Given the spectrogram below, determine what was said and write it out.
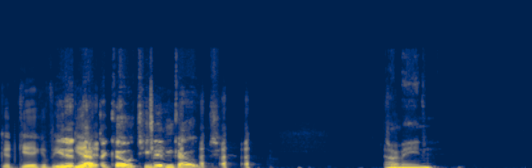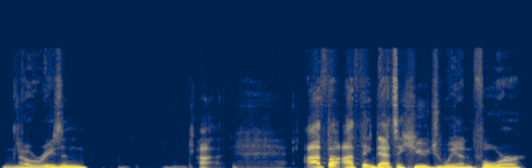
Good gig if He you can didn't get have it. to coach. He didn't coach. I mean, no reason. I I thought I think that's a huge win for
